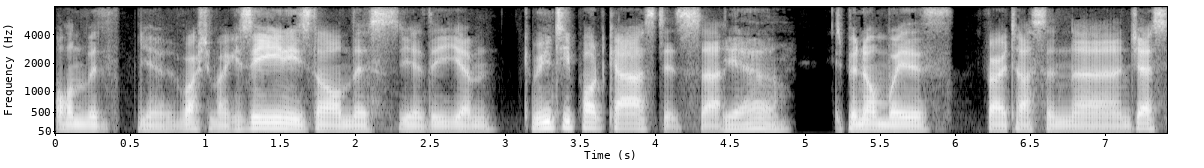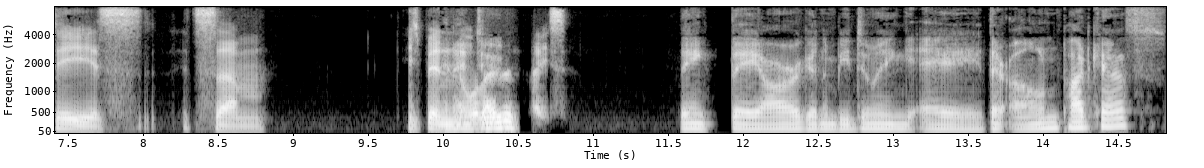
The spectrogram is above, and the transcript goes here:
on with you know Russian magazine. He's on this you know the um, community podcast. It's uh, Yeah. he's been on with Veritas and, uh, and Jesse. It's it's um he's been And all over the place. think they are going to be doing a their own podcast,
